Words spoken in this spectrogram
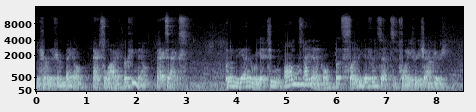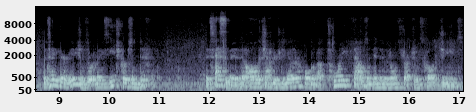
determine if you're male, XY, or female, XX. Put them together and we get two almost identical but slightly different sets of 23 chapters. The tiny variations are what makes each person different. It's estimated that all the chapters together hold about 20,000 individual instructions called genes.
